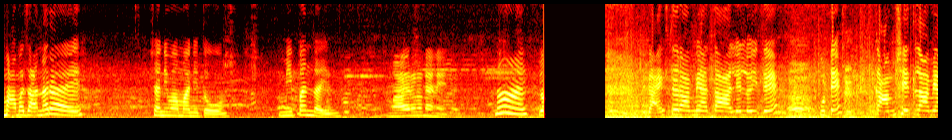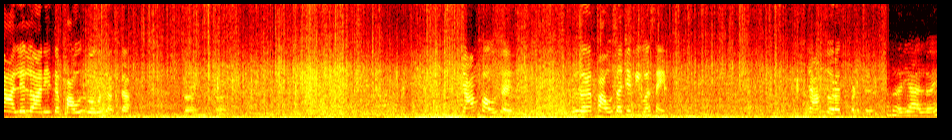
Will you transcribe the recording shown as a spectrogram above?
मामा जाणार आहे. शनी मामाने तो. मी पण जाईन. माहेराला नाही न्यायचं. नाही. गाईस तर आम्ही आता आलेलो इथे. कुठे? कामशेतला आम्ही आलेलो आणि इथं पाऊस बघू शकता. जाम पाऊस आहे. पावसाचे दिवस आहेत जाम जोरात पडते घरी आलोय.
